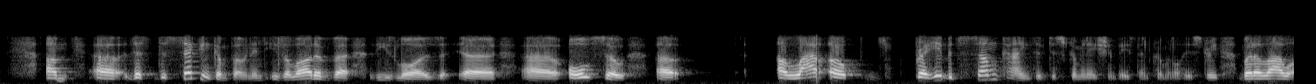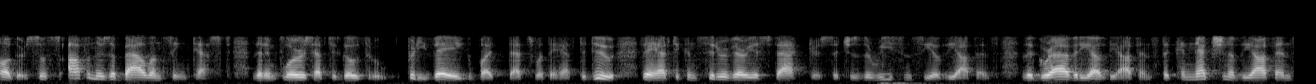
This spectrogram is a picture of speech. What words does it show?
Um, uh, the, the second component is a lot of uh, these laws uh, uh, also uh, allow uh, prohibit some kinds of discrimination based on criminal history, but allow others. So often there's a balancing test that employers have to go through. Pretty vague, but that's what they have to do. They have to consider various factors, such as the recency of the offense, the gravity of the offense, the connection of the offense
